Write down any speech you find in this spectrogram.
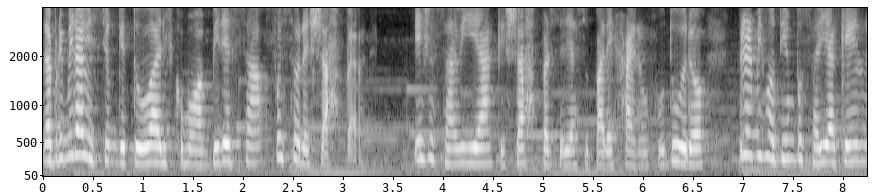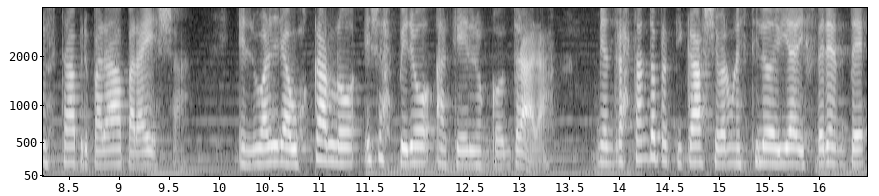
La primera visión que tuvo Alice como vampiresa fue sobre Jasper. Ella sabía que Jasper sería su pareja en un futuro, pero al mismo tiempo sabía que él no estaba preparada para ella. En lugar de ir a buscarlo, ella esperó a que él lo encontrara. Mientras tanto practicaba llevar un estilo de vida diferente,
